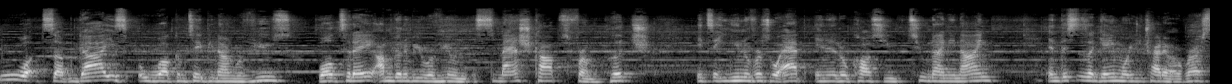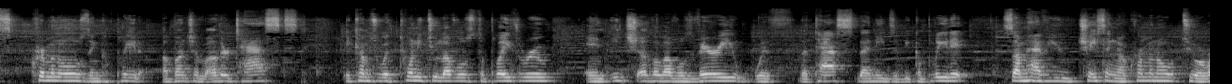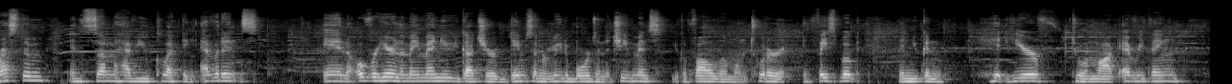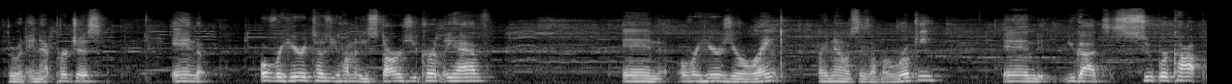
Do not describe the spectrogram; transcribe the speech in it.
What's up guys? Welcome to AP9 Reviews. Well today I'm going to be reviewing Smash Cops from Hutch. It's a universal app and it'll cost you $2.99. And this is a game where you try to arrest criminals and complete a bunch of other tasks. It comes with 22 levels to play through and each of the levels vary with the tasks that needs to be completed. Some have you chasing a criminal to arrest him and some have you collecting evidence. And over here in the main menu, you got your Game Center leaderboards and achievements. You can follow them on Twitter and Facebook. Then you can hit here to unlock everything through an in-app purchase. And over here, it tells you how many stars you currently have. And over here is your rank. Right now, it says I'm a rookie. And you got Super Cop.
